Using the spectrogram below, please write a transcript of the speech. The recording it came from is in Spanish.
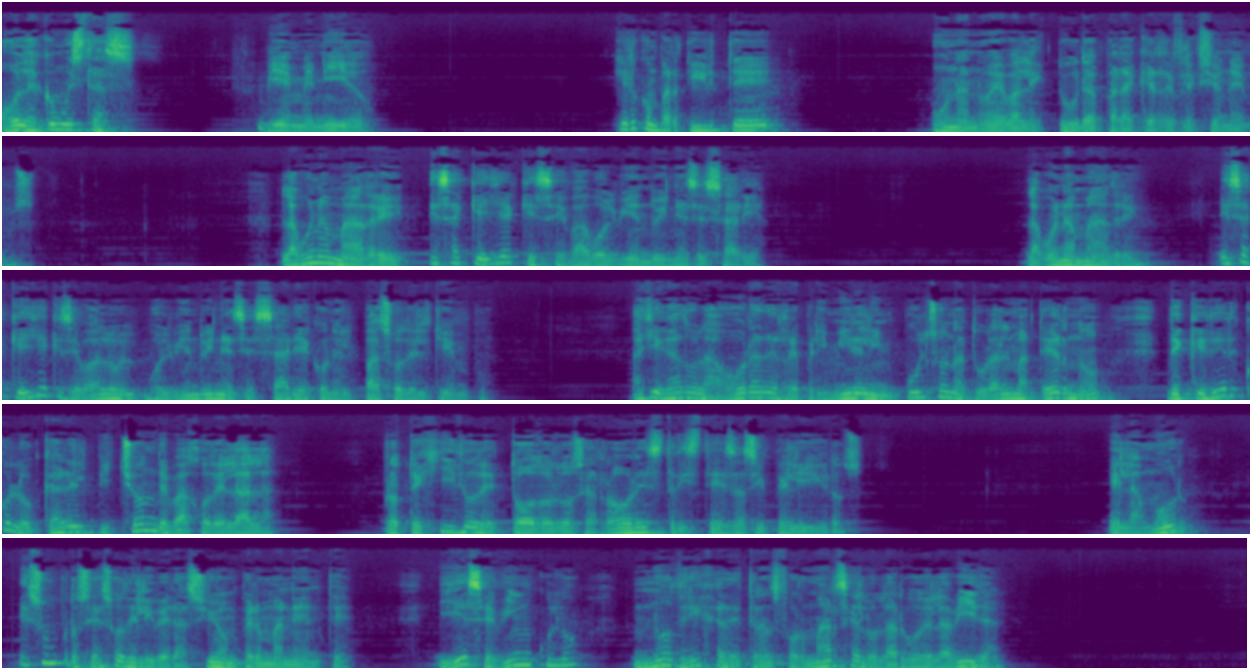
Hola, ¿cómo estás? Bienvenido. Quiero compartirte una nueva lectura para que reflexionemos. La buena madre es aquella que se va volviendo innecesaria. La buena madre es aquella que se va volviendo innecesaria con el paso del tiempo. Ha llegado la hora de reprimir el impulso natural materno de querer colocar el pichón debajo del ala protegido de todos los errores, tristezas y peligros. El amor es un proceso de liberación permanente y ese vínculo no deja de transformarse a lo largo de la vida,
